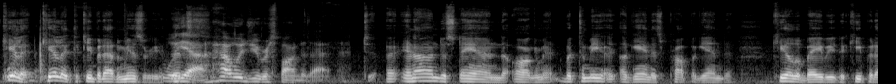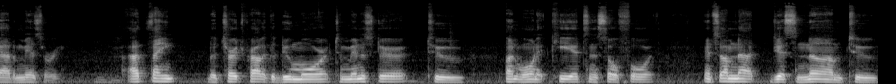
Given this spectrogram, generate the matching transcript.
Kill it, kill it to keep it out of misery. Well, That's, yeah. How would you respond to that? To, uh, and I understand the argument, but to me, again, it's propaganda. Kill a baby to keep it out of misery. Mm-hmm. I think the church probably could do more to minister to unwanted kids and so forth. And so I'm not just numb to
